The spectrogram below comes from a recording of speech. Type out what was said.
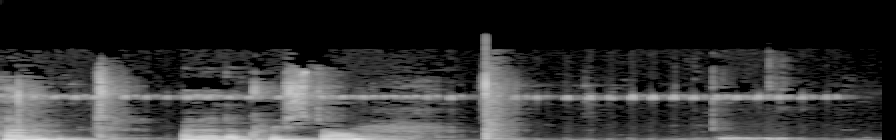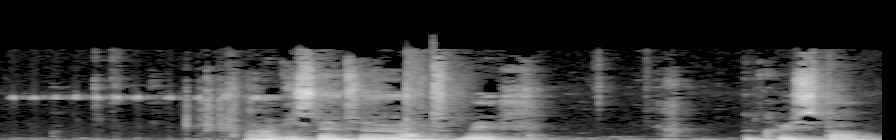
And another crystal. And I'm just going to knot with the crystal.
